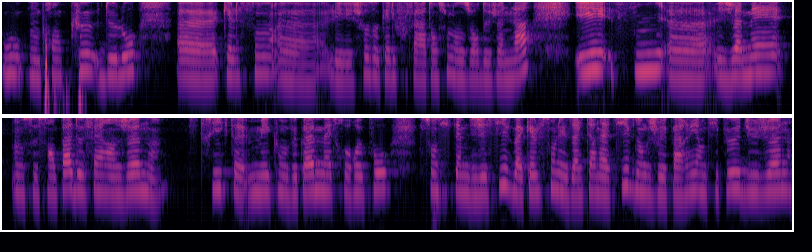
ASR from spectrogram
où on prend que de l'eau. Euh, quelles sont euh, les choses auxquelles il faut faire attention dans ce genre de jeûne là Et si euh, jamais on se sent pas de faire un jeûne strict, mais qu'on veut quand même mettre au repos son système digestif, bah, quelles sont les alternatives? Donc je vais parler un petit peu du jeûne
